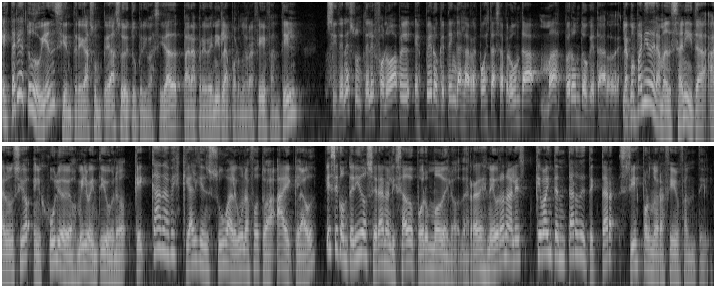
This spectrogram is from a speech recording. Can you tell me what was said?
¿Estaría todo bien si entregas un pedazo de tu privacidad para prevenir la pornografía infantil? Si tenés un teléfono Apple, espero que tengas la respuesta a esa pregunta más pronto que tarde. La compañía de la manzanita anunció en julio de 2021 que cada vez que alguien suba alguna foto a iCloud, ese contenido será analizado por un modelo de redes neuronales que va a intentar detectar si es pornografía infantil.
